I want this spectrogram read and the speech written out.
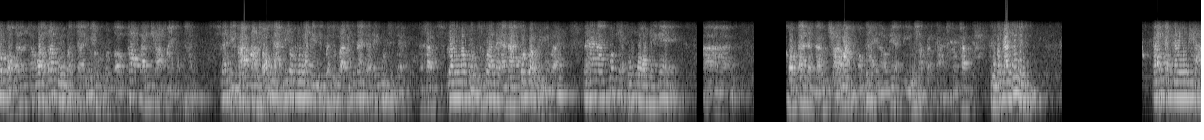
ก็บอกแล้วนะครับว่าถ้าป็นปัจจัยที่ส่งผลต่อภาคการศึกษาใหม่ของไทยและที่ผ่านมาสองอย่างนี้ก็พูดว่าในปัจจุบันที่น่าจะไม่พูดถึงแล้วนะครับ เรามาพูดถึงว่าในอนาคตว่าเป็นอย่างไรในอนาคตเนี่ยผมมองในแง่ของการจัดการศึกษาใหม่ของไทยเราเนี่ยมีอยู่สามประการนะครับ คือประการที่หนึ่งการจัดการศึกษา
